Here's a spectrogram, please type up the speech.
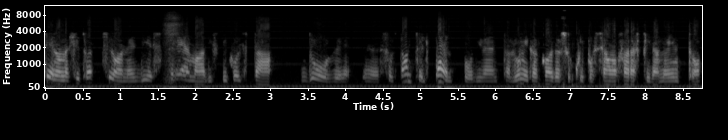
se in una situazione di estrema difficoltà dove eh, soltanto il tempo diventa l'unica cosa su cui possiamo fare affidamento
